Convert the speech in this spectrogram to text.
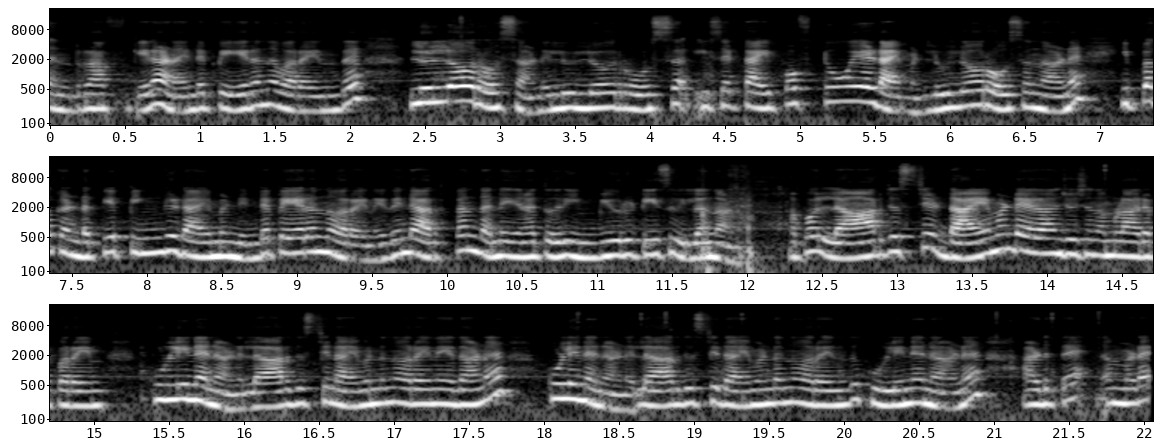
സെൻട്രൽ ആഫ്രിക്കയിലാണ് അതിന്റെ പേരെന്ന് പറയുന്നത് ലുലോ റോസ് ആണ്. Lulo Rose is a type of two A diamond Lulo Rose എന്നാണ് ഇപ്പൊ കണ്ടെത്തിയ പിങ്ക് ഡയമണ്ടിന്റെ പേരെന്ന് പറയുന്നത്. ഇതിന്റെ അർത്ഥം തന്നെ ഇതിനകത്ത് ഒരു ഇമ്പ്യൂരിറ്റീസും ഇല്ലെന്നാണ്. അപ്പോൾ ലാർജസ്റ്റ് ഡയമണ്ട് ഏതാണെന്ന് ചോദിച്ചാൽ നമ്മൾ ആരെ പറയും? കുള്ളിനനാണ്. ലാർജസ്റ്റ് ഡയമണ്ട് എന്ന് പറയുന്നത് ഏതാണ്? കുള്ളിനനാണ്. ലാർജസ്റ്റ് ഡയമണ്ട് എന്ന് പറയുന്നത് കുള്ളിനനാണ്. അടുത്ത നമ്മുടെ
